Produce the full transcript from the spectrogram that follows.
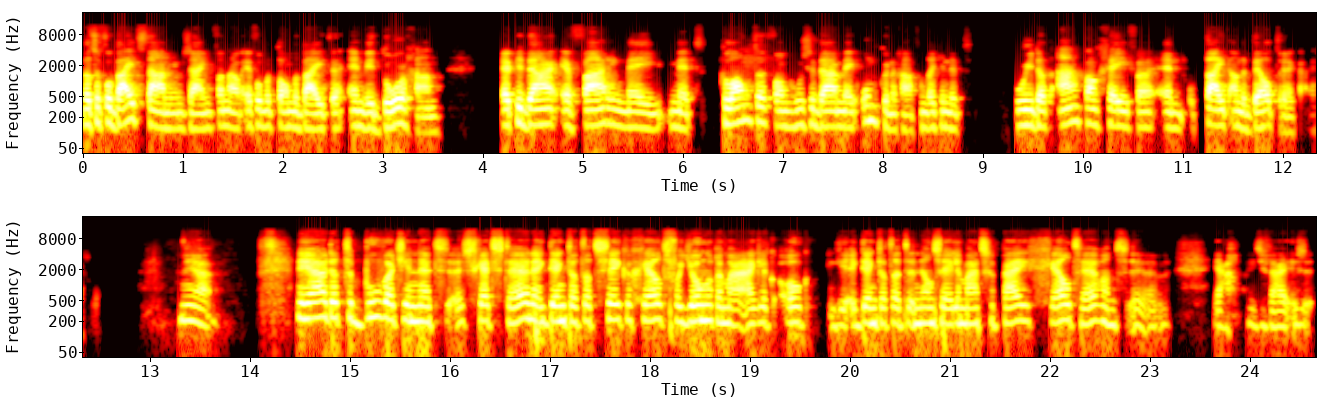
Dat ze voorbij het stadium zijn van nou, even op mijn tanden bijten en weer doorgaan. Heb je daar ervaring mee met klanten van hoe ze daarmee om kunnen gaan? Van dat je het, hoe je dat aan kan geven en op tijd aan de bel trekken eigenlijk? Ja. Nou ja, dat taboe wat je net eh, schetste, hè, ik denk dat dat zeker geldt voor jongeren, maar eigenlijk ook, ik denk dat dat in onze hele maatschappij geldt, hè, want uh, ja, wij,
